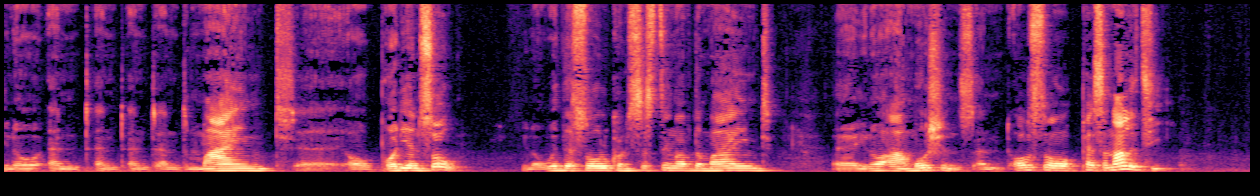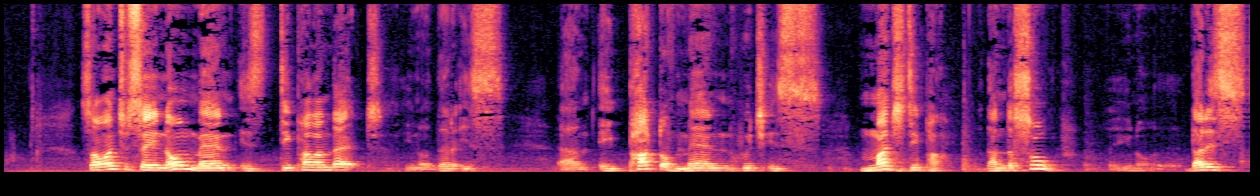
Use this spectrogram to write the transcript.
you know, and and and and mind uh, or body and soul, you know, with the soul consisting of the mind, uh, you know, our emotions and also personality. So I want to say, no man is deeper than that. You know, there is um, a part of man which is much deeper than the soul. You know, that is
